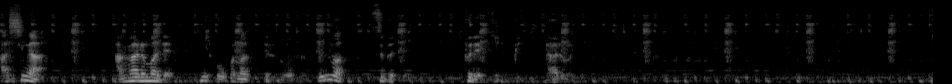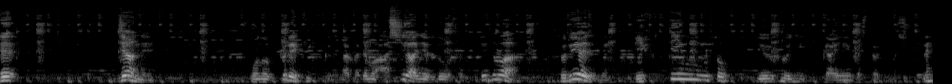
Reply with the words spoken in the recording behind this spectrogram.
足が上がるまでに行っている動作っていうのは、全てプレキックになるわけです。で、じゃあね、このプレキック中でも足を上げる動作っていうのはとりあえずねリフティングというふうに概念化しておきましょうね。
